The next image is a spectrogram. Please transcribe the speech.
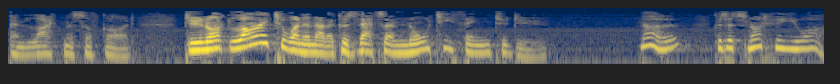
and likeness of God. Do not lie to one another because that's a naughty thing to do. No, because it's not who you are.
